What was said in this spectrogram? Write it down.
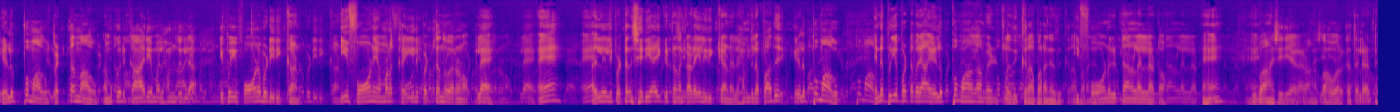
എളുപ്പമാകും. പെട്ടെന്നാകും. നമുക്കൊരു കാര്യം അലഹമ്മദില്ല ഇപ്പൊ ഈ ഫോൺ ഇവിടെ ഇരിക്കാണ്. ഈ ഫോൺ നമ്മളെ കയ്യിൽ പെട്ടെന്ന് വരണം. അല്ലേ? ഏ? അല്ലെങ്കിൽ പെട്ടെന്ന് ശരിയായി കിട്ടണം കടയിൽ ഇരിക്കുകയാണ് അലഹമ്മദില്ല അപ്പൊ അത് എളുപ്പമാകും. എന്റെ പ്രിയപ്പെട്ടവർ ആ എളുപ്പമാകാൻ വേണ്ടിയിട്ടുള്ള ദിക്ര പറഞ്ഞത്. ഈ ഫോൺ കിട്ടാനുള്ള അല്ലാട്ടോ ഏഹ് വിവാഹം ശരിയാകാം അള്ളാഹു വർക്കത്തിലാട്ടെ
